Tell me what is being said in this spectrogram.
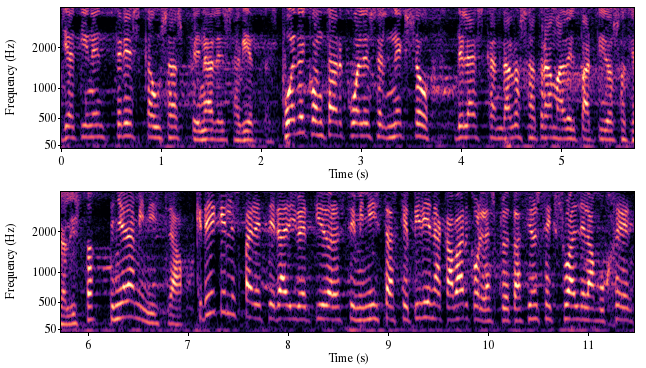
ya tienen tres causas penales abiertas. ¿Puede contar cuál es el nexo de la escandalosa trama del Partido Socialista? Señora ministra, ¿cree que les parecerá divertido a las feministas que piden acabar con la explotación sexual de la mujer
